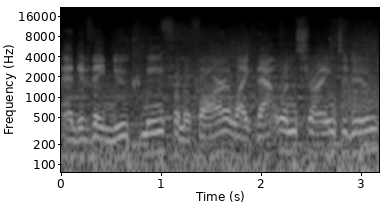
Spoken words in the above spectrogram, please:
And if they nuke me from afar, like that one's trying to do,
